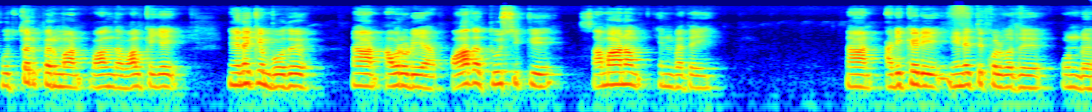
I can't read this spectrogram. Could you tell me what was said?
புத்தர் பெருமான் வாழ்ந்த வாழ்க்கையை நினைக்கும்போது நான் அவருடைய பாத தூசிக்கு சமானம் என்பதை நான் அடிக்கடி நினைத்து கொள்வது உண்டு.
